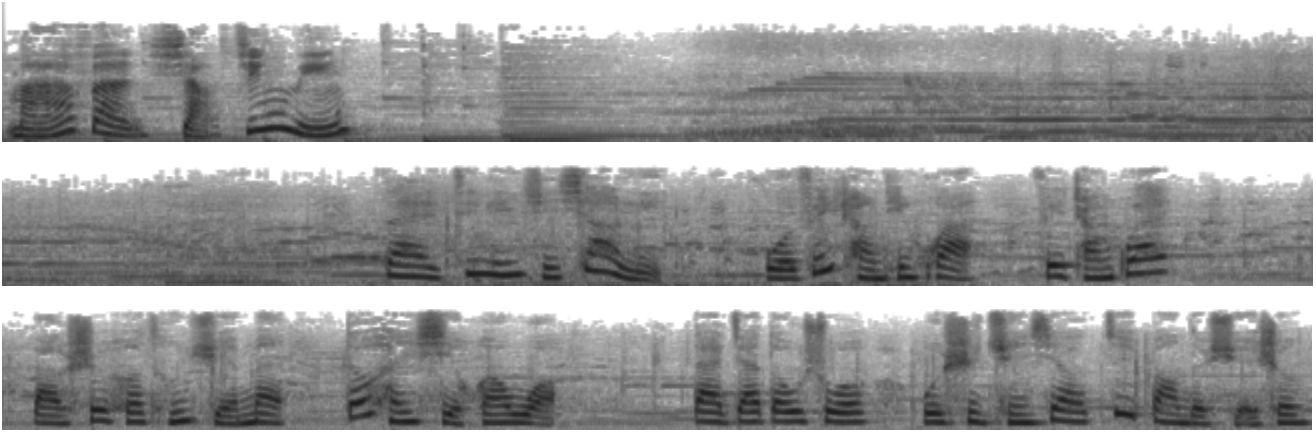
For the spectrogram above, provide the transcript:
麻烦小精灵》。在精灵学校里。我非常听话，非常乖，老师和同学们都很喜欢我，大家都说我是全校最棒的学生，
